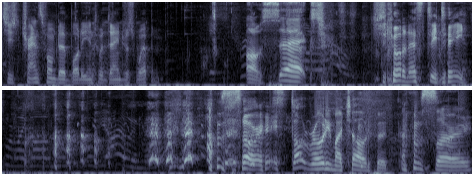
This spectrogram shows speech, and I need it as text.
She's transformed her body into a dangerous weapon. Oh, sex. She got an STD. I'm sorry. Stop ruining my childhood. I'm sorry.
